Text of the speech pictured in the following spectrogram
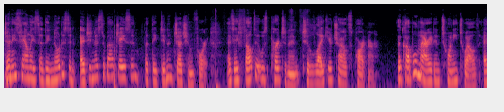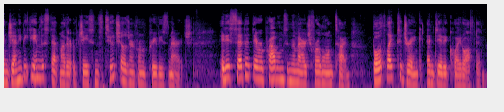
Jenny's family said they noticed an edginess about Jason, but they didn't judge him for it, as they felt it was pertinent to like your child's partner. The couple married in 2012, and Jenny became the stepmother of Jason's two children from a previous marriage. It is said that there were problems in the marriage for a long time. Both liked to drink and did it quite often.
